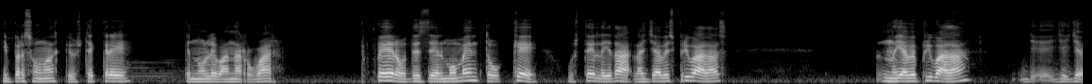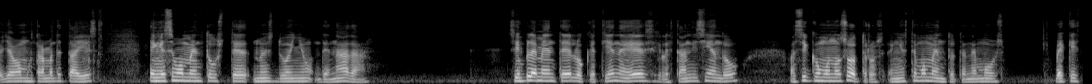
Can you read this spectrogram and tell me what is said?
y personas que usted cree que no le van a robar. Pero desde el momento que usted le da las llaves privadas, una llave privada, ya, ya, vamos a mostrar más detalles, en ese momento usted no es dueño de nada. Simplemente lo que tiene es, le están diciendo, así como nosotros en este momento tenemos X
